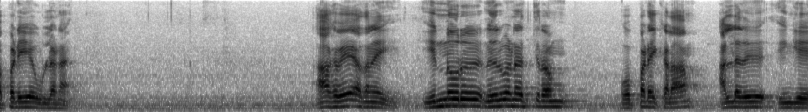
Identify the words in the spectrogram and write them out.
அப்படியே உள்ளன. ஆகவே அதனை இன்னொரு நிறுவனத்திடம் ஒப்படைக்கலாம் அல்லது இங்கே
